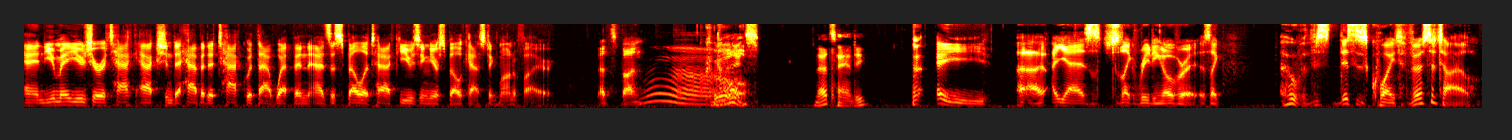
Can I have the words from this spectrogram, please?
and you may use your attack action to have it attack with that weapon as a spell attack using your spell casting modifier. That's fun. Cool. Nice. That's handy. Hey! Uh, yeah, it's just like reading over it. It's like, oh, this this is quite versatile.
